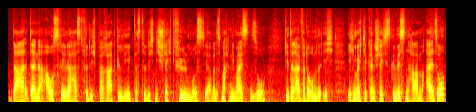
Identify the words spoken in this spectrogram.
da deine Ausrede hast für dich parat gelegt, dass du dich nicht schlecht fühlen musst, ja, weil das machen die meisten so. Geht dann einfach darum, ich, ich möchte kein schlechtes Gewissen haben. Also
